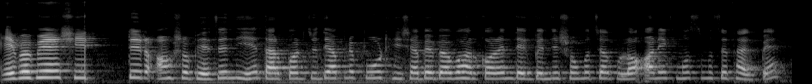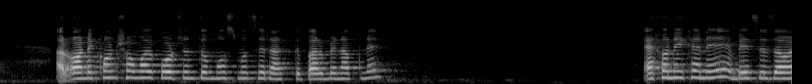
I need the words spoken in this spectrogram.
এভাবে শীতের অংশ ভেজে নিয়ে তারপর যদি আপনি পুট হিসাবে ব্যবহার করেন, দেখবেন যে সমুচাগুলো অনেক মুচমুচে থাকবে। আর অনেকক্ষণ সময় পর্যন্ত মুচমুচে রাখতে পারবেন আপনি। এখন এখানে বেঁচে যাওয়া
